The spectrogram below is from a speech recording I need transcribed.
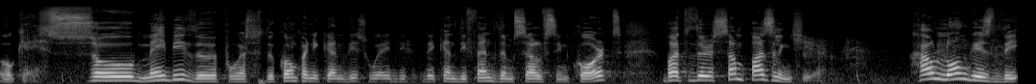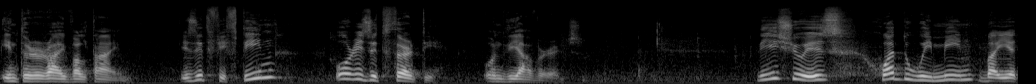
Okay, so maybe the, the company can this way, they can defend themselves in court, but there's some puzzling here. How long is the inter-arrival time? Is it 15? or is it 30 on the average? The issue is, what do we mean by a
